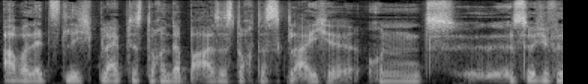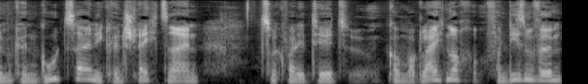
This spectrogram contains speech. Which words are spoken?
aber letztlich bleibt es doch in der Basis doch das Gleiche. Und äh, solche Filme können gut sein, die können schlecht sein zur Qualität kommen wir gleich noch von diesem Film.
